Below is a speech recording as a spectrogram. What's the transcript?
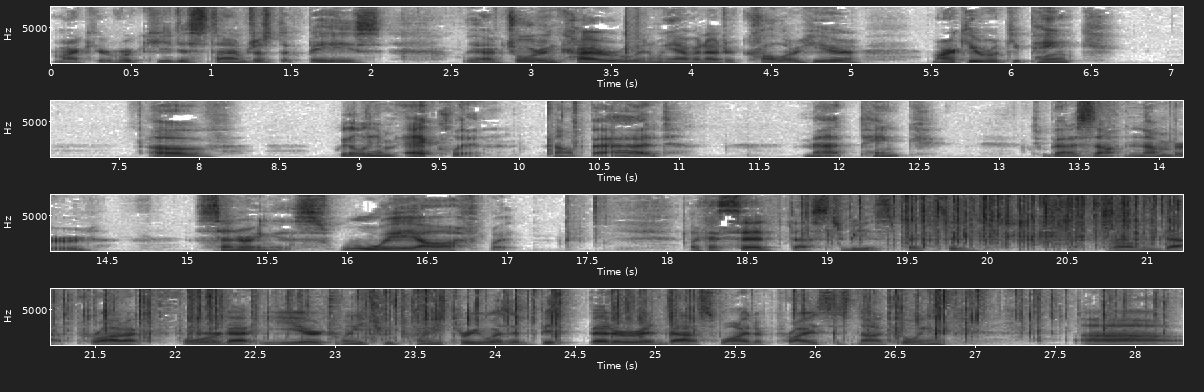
Mark your rookie this time, just a base. We have Jordan Kyrou, and we have another color here. Marquee Rookie Pink of William Eklund. Not bad. Matte Pink. Too bad it's not numbered. Centering is way off, but like I said, that's to be expected from that product for that year. 22-23 was a bit better, and that's why the price is not going, uh,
